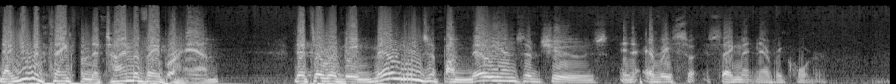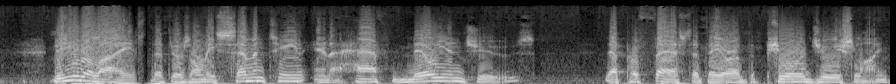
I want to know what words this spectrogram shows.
Now you would think from the time of Abraham that there would be millions upon millions of Jews in every segment in every quarter. Do you realize that there's only 17 and a half million Jews that profess that they are of the pure Jewish line?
